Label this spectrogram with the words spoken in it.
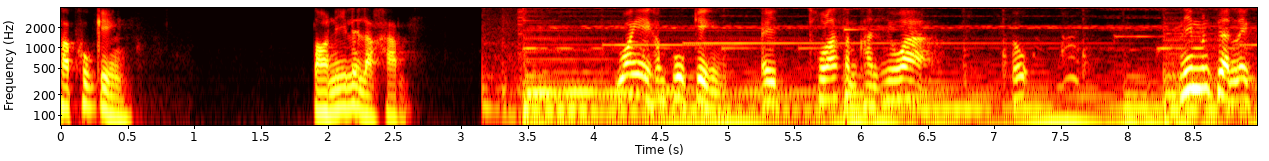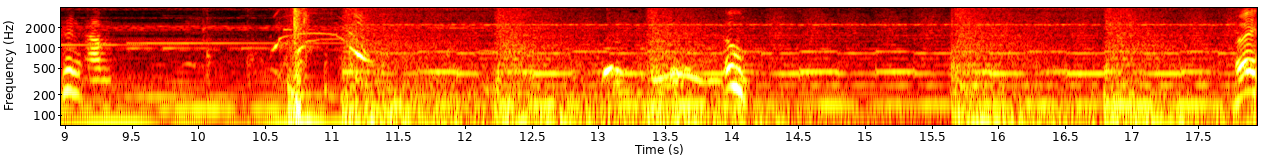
ครับผู้กิ่ง ตอนนี้เลยเหรอครับ ว่าไงครับผู้กิ่งไอ้ธุระสำคัญที่ว่าเอ้านี่มันเกิดอะไรขึ้นครับเอ้าเฮ้ย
